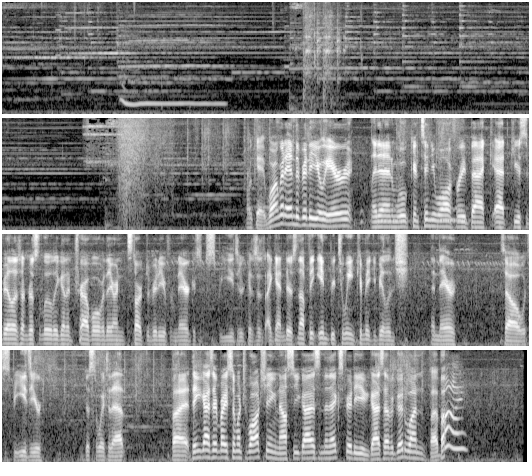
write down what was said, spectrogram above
Okay, well, I'm to end the video here, and then we'll continue off right back at Kusa Village. I'm just literally going to travel over there and start the video from there, because it'll just be easier, because, again, there's nothing in between Kamiki Village and there. So, it'll just be easier. Just to wait to that. But thank you guys, everybody, so much for watching, and I'll see you guys in the next video. You guys have a good one. Bye-bye!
